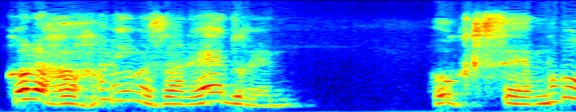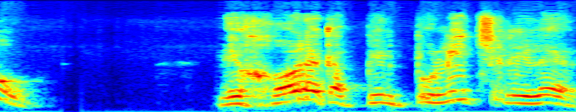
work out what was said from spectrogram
כל החכמים בסנהדרין הוקסמו מיכולת הפלפולית של הלל,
